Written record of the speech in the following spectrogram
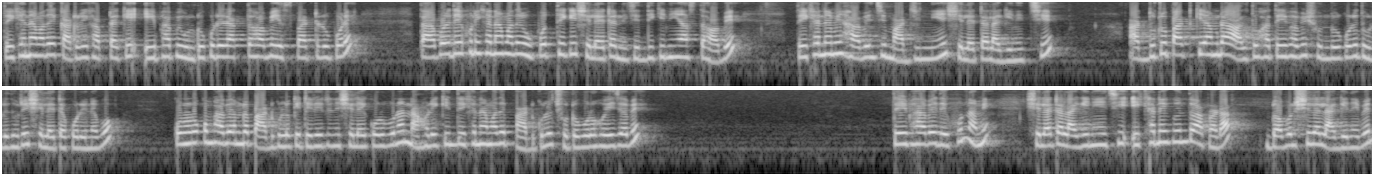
তো এখানে আমাদের কাটুরি খাপটাকে এইভাবে উল্টো করে রাখতে হবে স্পার্টটার উপরে। তারপরে দেখুন, এখানে আমাদের উপর থেকে সেলাইটা নিচের দিকে নিয়ে আসতে হবে। তো এখানে আমি হাফ ইঞ্চি মার্জিন নিয়ে সেলাইটা লাগিয়ে নিচ্ছি। আর দুটো পাটকে আমরা আলতো হাতে এইভাবে সুন্দর করে ধরে ধরে সেলাইটা করে নেব। কোনো রকমভাবে আমরা পাটগুলোকে টেনে টেনে সেলাই করব না, নাহলে কিন্তু এখানে আমাদের পাটগুলো ছোট বড় হয়ে যাবে। তো এইভাবে দেখুন আমি সেলাইটা লাগিয়ে নিয়েছি। এখানে কিন্তু আপনারা ডবল সেলাই লাগিয়ে নেবেন।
